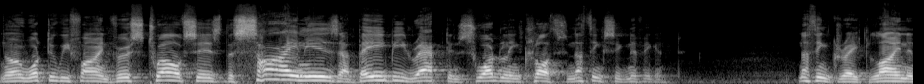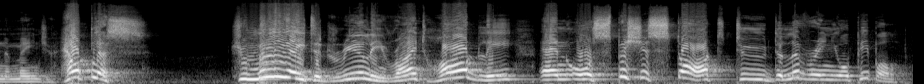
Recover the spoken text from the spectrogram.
No, what do we find? Verse 12 says, The sign is a baby wrapped in swaddling cloths, nothing significant, nothing great, lying in a manger. Helpless, humiliated, really, right? Hardly an auspicious start to delivering your people.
